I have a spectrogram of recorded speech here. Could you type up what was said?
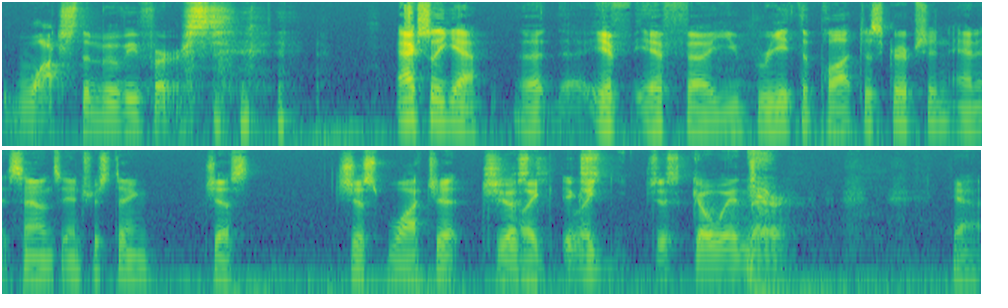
Watch the movie first. Actually, yeah. Uh, if if uh, you read the plot description and it sounds interesting, just just watch it. just like ex- like just go in there. Yeah.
